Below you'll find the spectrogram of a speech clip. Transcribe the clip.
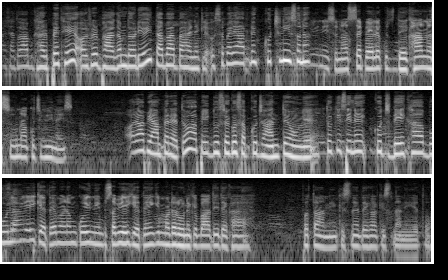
अच्छा तो आप घर पे थे और फिर भागम दौड़ी हुई तब आप बाहर निकले। उससे पहले आपने कुछ नहीं सुना? भी नहीं सुना। उससे पहले कुछ देखा ना सुना कुछ भी नहीं और आप यहाँ पे रहते हो? आप एक दूसरे को सबको जानते होंगे। तो किसी ने कुछ देखा बोला? सब यही कहते हैं मैडम कोई नहीं सब यही कहते हैं कि मर्डर होने के बाद ही देखा है। पता नहीं किसने देखा किसने नहीं ये तो।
